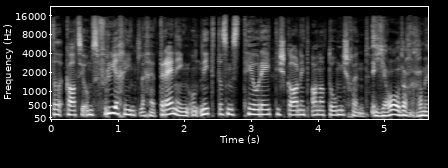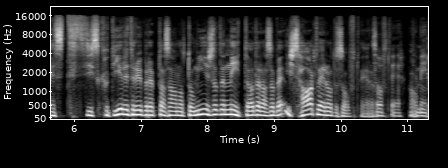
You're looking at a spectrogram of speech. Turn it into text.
da geht es ja ums frühkindliche Training und nicht, dass man es theoretisch gar nicht anatomisch könnte. Ja, da kann man jetzt diskutieren darüber, ob das Anatomie ist oder nicht. Oder? Also, ist es Hardware oder Software? Software, für okay. mich.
